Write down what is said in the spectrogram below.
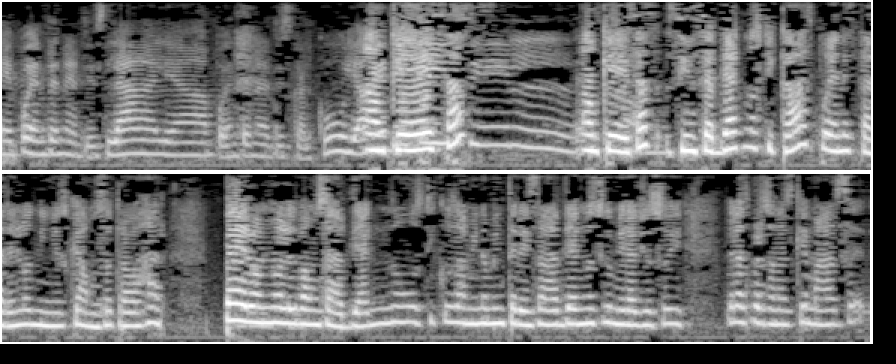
eh, pueden tener dislalia, pueden tener discalculia. Aunque esas, aunque esas, sin ser diagnosticadas, pueden estar en los niños que vamos a trabajar. Pero no les vamos a dar diagnósticos, a mí no me interesa dar diagnósticos. Mira, yo soy de las personas que más eh,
